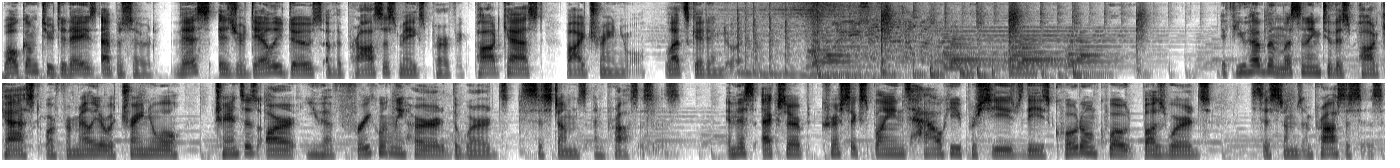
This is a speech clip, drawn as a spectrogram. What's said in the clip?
Welcome to today's episode. This is your daily dose of the Process Makes Perfect podcast by Trainual. Let's get into it. If you have been listening to this podcast or familiar with Trainual, chances are you have frequently heard the words systems and processes. In this excerpt, Chris explains how he perceives these quote unquote buzzwords, systems and processes,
